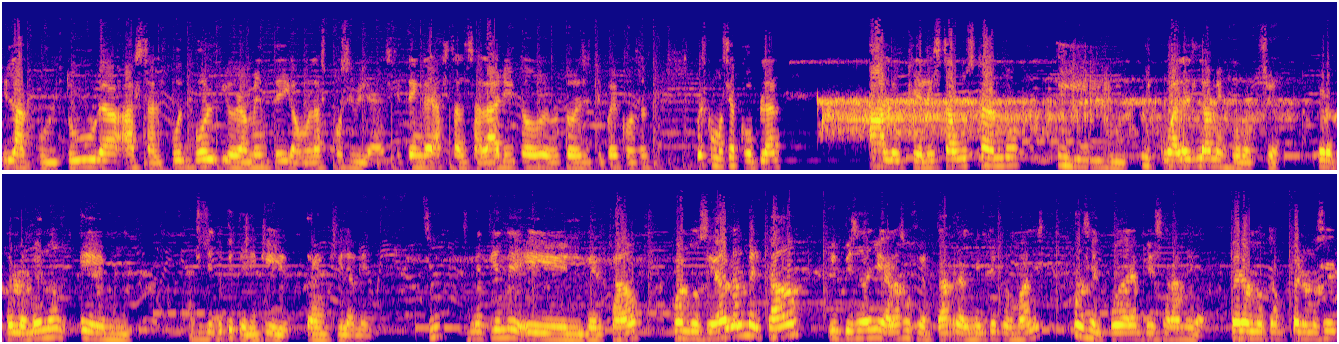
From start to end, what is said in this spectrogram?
la cultura, hasta el fútbol y obviamente digamos las posibilidades que tenga, hasta el salario y todo, todo ese tipo de cosas, pues cómo se acoplan a lo que él está buscando y, cuál es la mejor opción. Pero por lo menos em, yo siento que tiene que ir tranquilamente. ¿sí? ¿Sí me entiende? El mercado, cuando se habla del mercado, y empiezan a llegar las ofertas realmente formales, pues él podrá empezar a mirar. Pero no, tan, pero no, se,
